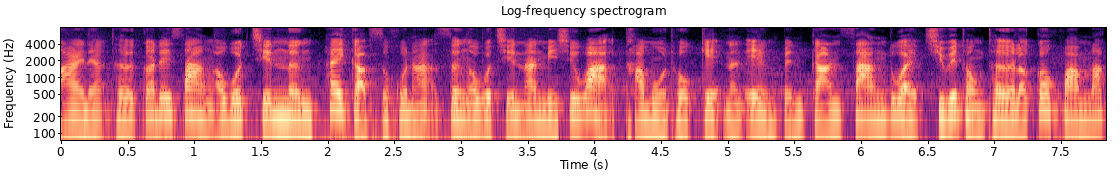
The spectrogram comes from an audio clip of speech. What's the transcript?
ตายเนี่ยเธอก็ได้สร้างอาวุธชิ้นหนึ่งให้กับสุขุนะซึ่งอาวุธชิ้นนั้นมีชื่อว่าคามูโทเกะนั่นเอง เป็นการสร้างด้วยชีวิตของเธอแล้วก็ความรัก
